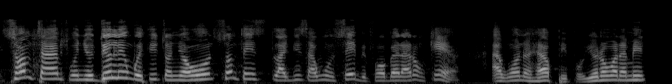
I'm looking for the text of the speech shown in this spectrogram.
sometimes when you're dealing with it on your own, some things like this I won't say before, but I don't care. I want to help people. You know what I mean?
